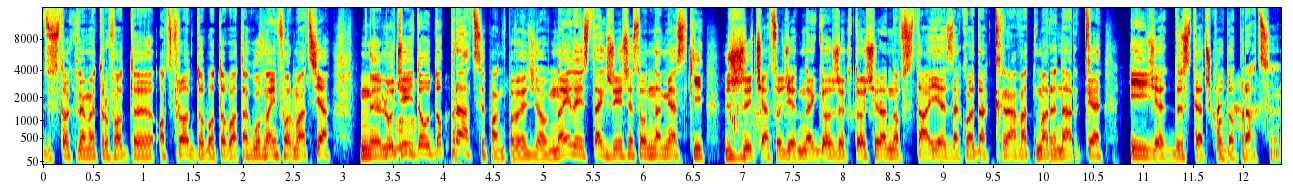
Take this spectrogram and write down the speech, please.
się. y, 100 kilometrów od, y, od frontu, bo to była ta główna informacja. Ludzie idą do pracy, pan powiedział. Na ile jest tak, że jeszcze są namiastki życia codziennego, że ktoś rano wstaje, zakłada krawat, marynarkę i idzie dysteczką do pracy?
